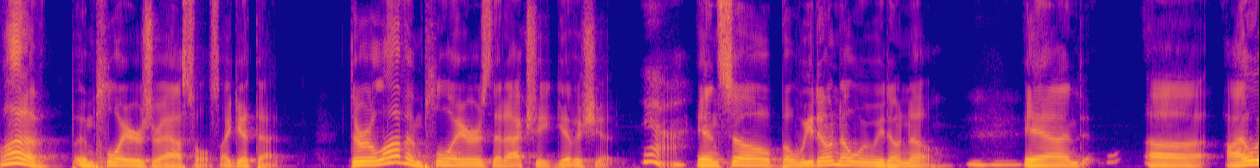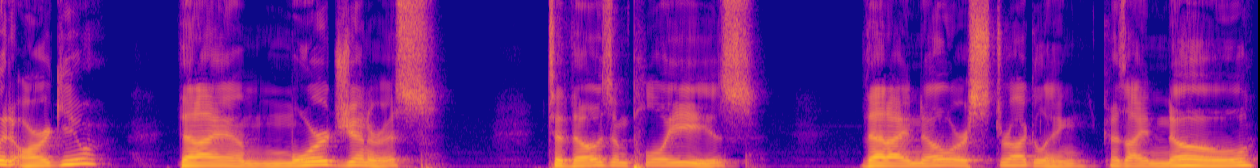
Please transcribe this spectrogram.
a lot of employers are assholes. I get that there are a lot of employers that actually give a shit. Yeah. And so, but we don't know what we don't know. Mm-hmm. And uh, I would argue that I am more generous to those employees that I know are struggling because I know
